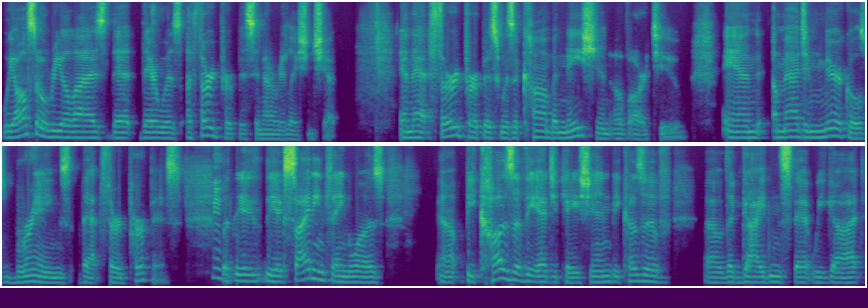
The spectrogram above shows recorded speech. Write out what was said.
We also realized that there was a third purpose in our relationship. And that third purpose was a combination of our two. And Imagine Miracles brings that third purpose. Mm-hmm. But the, the exciting thing was uh, because of the education, because of uh, the guidance that we got.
